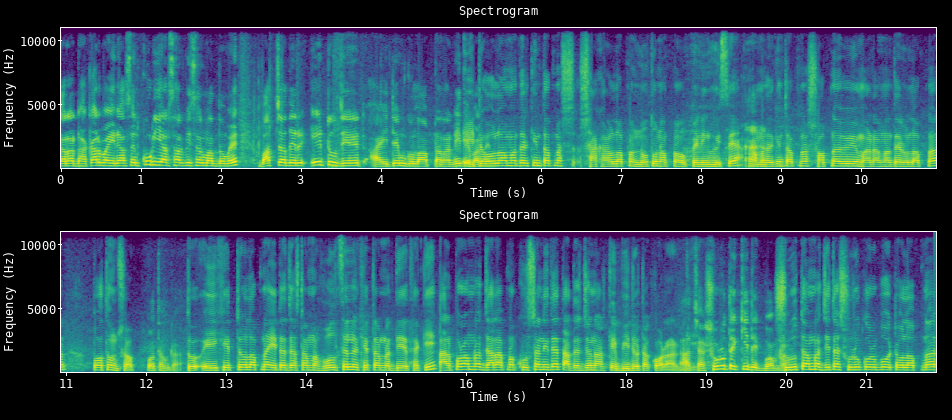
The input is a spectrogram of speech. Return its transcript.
যারা ঢাকার বাইরে আছেন কুরিয়ার সার্ভিসের মাধ্যমে বাচ্চাদের এ টু জেড আইটেমগুলো আপনারা নিতে এটা হলো আমাদের কিন্তু আপনার শাখা হলো আপনার নতুন আপনার ওপেনিং হয়েছে হ্যাঁ, আমাদের কিন্তু আপনার স্বপ্না বেবি আমাদের হলো আপনার প্রথম শপ প্রথমটা। তো এই ক্ষেত্রে হলো আপনার এটা জাস্ট আমরা হোলসেলের ক্ষেত্রে আমরা দিয়ে থাকি। তারপর আমরা যারা আপনার খুচরা নিতে তাদের জন্য আর কি ভিডিওটা করার আচ্ছা শুরুতে কি দেখব আমরা? শুরুতে আমরা যেটা শুরু করব এটা হলো আপনার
